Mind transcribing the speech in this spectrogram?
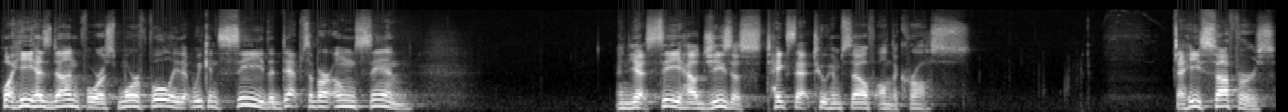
what He has done for us more fully, that we can see the depths of our own sin, and yet see how Jesus takes that to Himself on the cross. That He suffers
